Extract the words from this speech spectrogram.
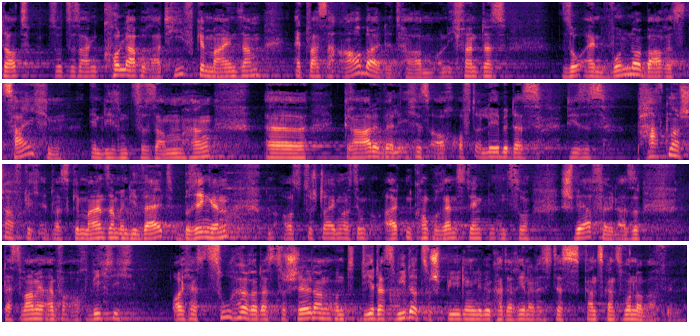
dort sozusagen kollaborativ gemeinsam etwas erarbeitet haben. Und ich fand das so ein wunderbares Zeichen in diesem Zusammenhang, äh, gerade weil ich es auch oft erlebe, dass dieses partnerschaftlich etwas gemeinsam in die Welt bringen und auszusteigen aus dem alten Konkurrenzdenken uns so schwerfällt. Also das war mir einfach auch wichtig, euch als Zuhörer das zu schildern und dir das wiederzuspiegeln, liebe Katharina, dass ich das ganz, ganz wunderbar finde.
